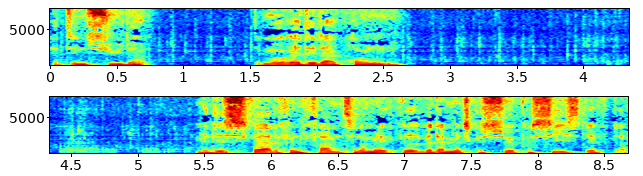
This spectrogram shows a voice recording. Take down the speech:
at det er en sygdom. Det må være det, der er grunden. Men det er svært at finde frem til, når man ikke ved, hvad man skal søge præcist efter.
